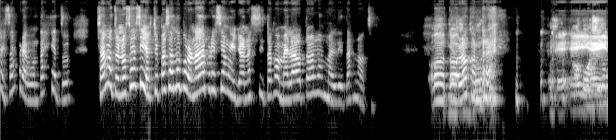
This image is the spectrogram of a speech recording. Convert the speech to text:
a esas preguntas que tú, chama, tú no sé si yo estoy pasando por una depresión y yo necesito comer helado todas las malditas noches. O Y todo lo contrario. Eh, ey, ey, lo quieras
